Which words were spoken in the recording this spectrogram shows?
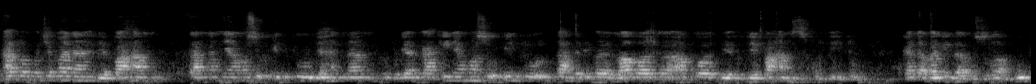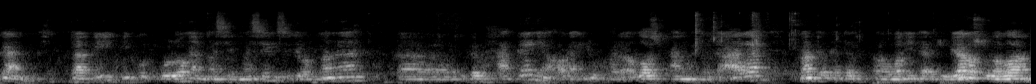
Atau macam mana? Dia paham tangannya masuk pintu jahanam kemudian kakinya masuk pintu entah daripada lava ke apa dia, dia paham seperti itu. Kata baginda Rasulullah bukan tapi ikut golongan masing-masing sejauh mana berhakanya orang itu kepada Allah Subhanahu wa taala maka kata uh, wanita itu ya Rasulullah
